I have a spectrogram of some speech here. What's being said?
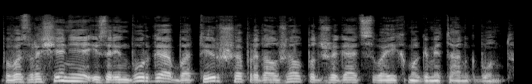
По возвращении из Оренбурга Батырша продолжал поджигать своих магометан к бунту.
